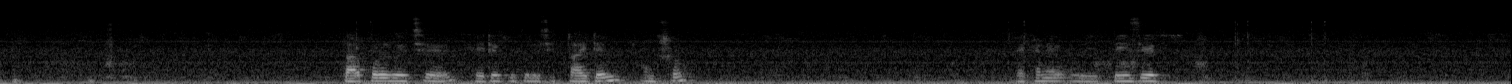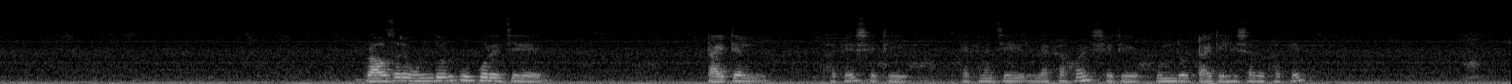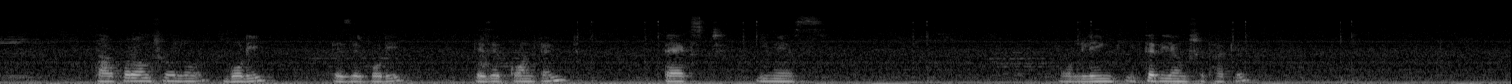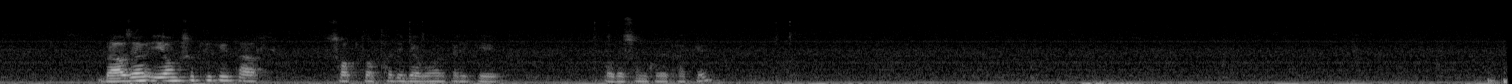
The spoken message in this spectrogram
তারপরে রয়েছে হেডের ভিতরে রয়েছে টাইটেল অংশ। এখানে ওই পেজের ব্রাউজারে উইন্ডোর উপরে যে টাইটেল থাকে, সেটি এখানে যে লেখা হয়, সেটি উইন্ডোর টাইটেল হিসাবে থাকে। তারপরে অংশ হলো বডি, পেজের বডি, পেজের কন্টেন্ট টেক্সট ইমেজ এবং লিঙ্ক ইত্যাদি অংশ থাকে। ব্রাউজার এই অংশ থেকে তার সব তথ্যাদি ব্যবহারকারীকে প্রদর্শন করে থাকে।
